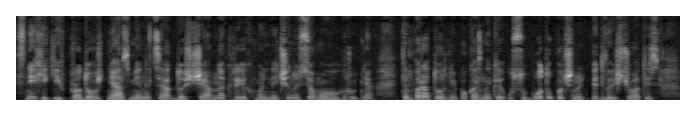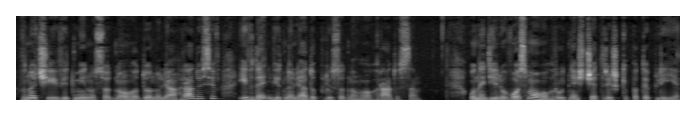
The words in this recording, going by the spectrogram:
Сніг, який впродовж дня зміниться дощем, накриє Хмельниччину 7 грудня. Температурні показники у суботу почнуть підвищуватись вночі від мінус 1 до 0 градусів і вдень від 0 до плюс 1 градуса. У неділю 8 грудня ще трішки потепліє,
